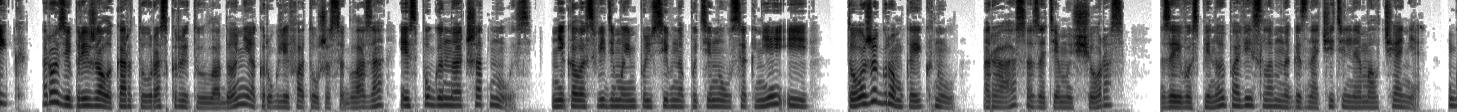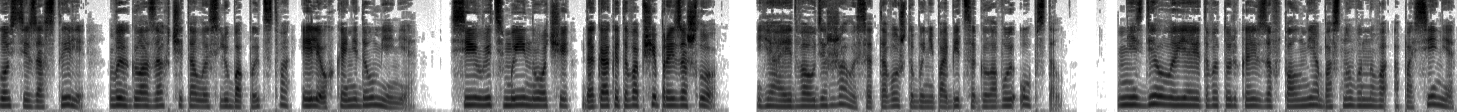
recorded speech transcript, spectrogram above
«Ик!» Рози прижала к рту раскрытую ладонь и, округлив от ужаса глаза, испуганно отшатнулась. Николас, видимо, импульсивно потянулся к ней и тоже громко икнул. Раз, а затем еще раз. За его спиной повисло многозначительное молчание. Гости застыли, в их глазах читалось любопытство и легкое недоумение. «Силы тьмы и ночи! Да как это вообще произошло?» Я едва удержалась от того, чтобы не побиться головой об стол. Не сделала я этого только из-за вполне обоснованного опасения,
